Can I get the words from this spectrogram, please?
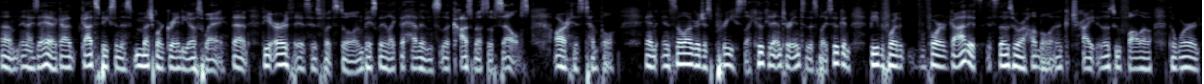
um, in Isaiah, God God speaks in this much more grandiose way that the earth is His footstool, and basically like the heavens, the cosmos themselves are His temple. And, and it's no longer just priests. Like who can enter into this place? Who can be before the before God? It's it's those who are humble and contrite, those who follow the Word.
